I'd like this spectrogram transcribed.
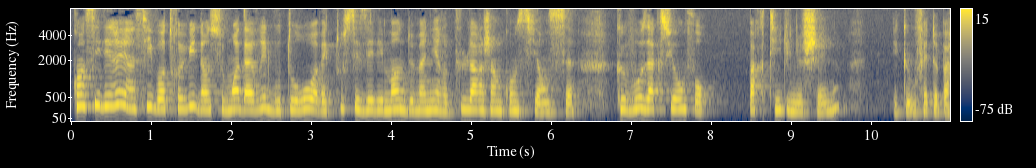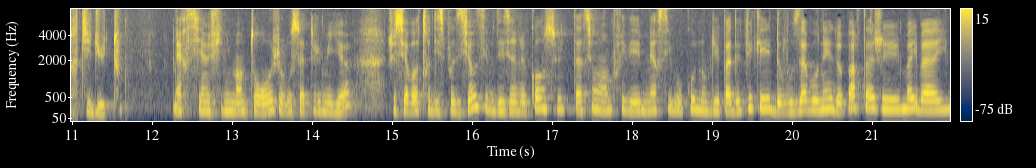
Considérez ainsi votre vie dans ce mois d'avril, vous taureaux, avec tous ces éléments de manière plus large en conscience, que vos actions font partie d'une chaîne et que vous faites partie du tout. Merci infiniment taureau, je vous souhaite le meilleur. Je suis à votre disposition si vous désirez une consultation en privé. Merci beaucoup, n'oubliez pas de cliquer, de vous abonner, de partager. Bye bye.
